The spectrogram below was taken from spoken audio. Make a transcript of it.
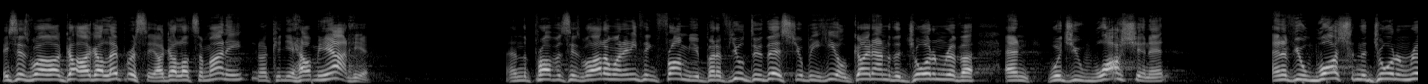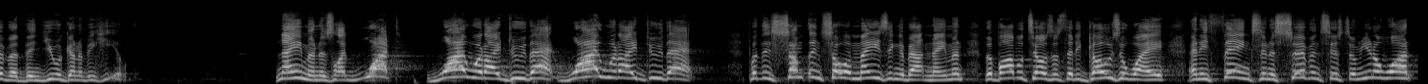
He says, Well, I got, I got leprosy. I got lots of money. You know, can you help me out here? And the prophet says, Well, I don't want anything from you, but if you'll do this, you'll be healed. Go down to the Jordan River and would you wash in it? And if you wash in the Jordan River, then you are going to be healed. Naaman is like, What? Why would I do that? Why would I do that? But there's something so amazing about Naaman. The Bible tells us that he goes away and he thinks in a servant system, you know what?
